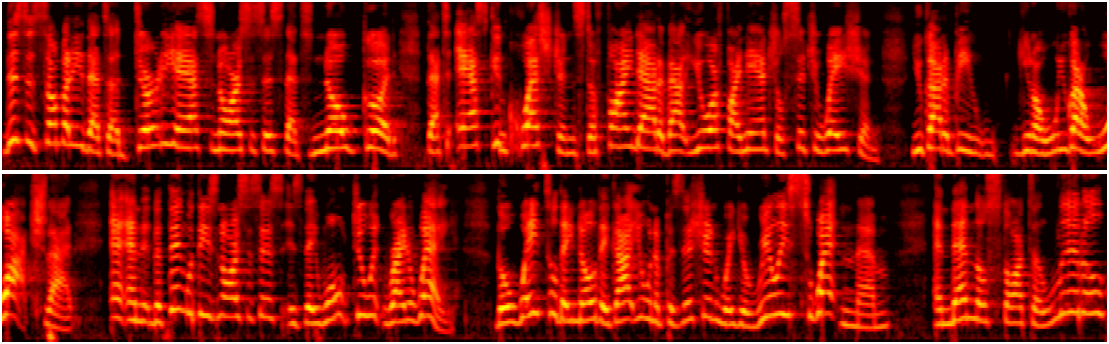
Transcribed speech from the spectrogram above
This is somebody that's a dirty ass narcissist that's no good, that's asking questions to find out about your financial situation. You got to be, you know, you got to watch that. And, and the thing with these narcissists is they won't do it right away. They'll wait till they know they got you in a position where you're really sweating them and then they'll start to little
